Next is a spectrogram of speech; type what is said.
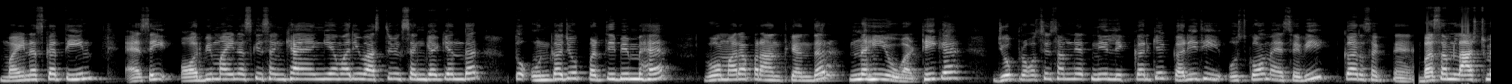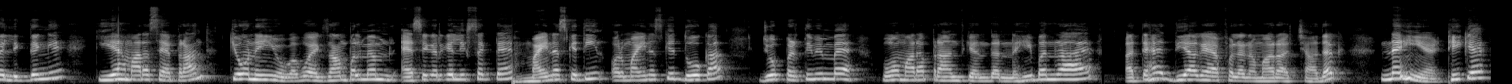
माइनस का तीन, ऐसे ही और भी माइनस की संख्या आएँगी हमारी वास्तविक संख्या के अंदर तो उनका जो प्रतिबिंब है, वो हमारा प्रांत के अंदर नहीं होगा, ठीक है? जो प्रोसेस हमने इतनी लिख करके करी थी, उसको हम ऐसे भी कर सकते हैं। बस हम लास्ट में लिख देंगे कि ये हमारा सह प्रांत क्यों नहीं होगा। वो एग्ज़ाम्पल में हम ऐसे करके लिख सकते हैं, माइनस के तीन और माइनस के दो का जो प्रतिबिंब है, वो हमारा प्रांत के अंदर नहीं बन रहा है। अतः दिया गया फलन हमारा आच्छादक नहीं है, ठीक है?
